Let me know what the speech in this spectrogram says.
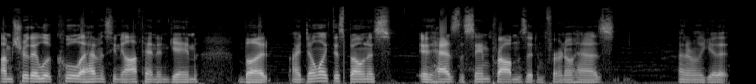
I'm sure they look cool. I haven't seen the offhand in game, but I don't like this bonus. It has the same problems that Inferno has. I don't really get it.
